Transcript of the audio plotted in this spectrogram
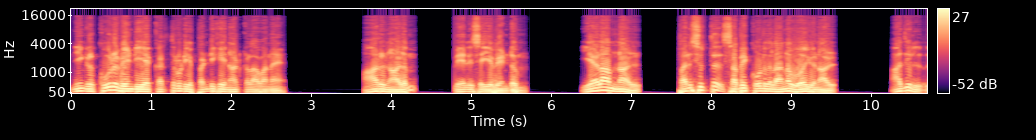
நீங்கள் கூற வேண்டிய கர்த்தருடைய பண்டிகை நாட்களாவன ஆறு நாளும் வேலை செய்ய வேண்டும். ஏழாம் நாள் பரிசுத்த சபை கூடுதலான ஓய்வு நாள். அதில்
